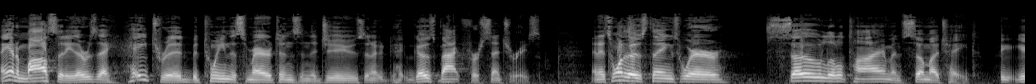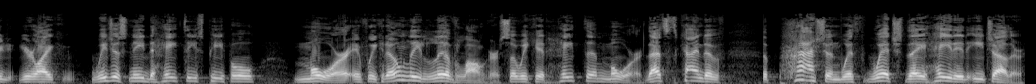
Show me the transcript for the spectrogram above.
animosity, there was a hatred between the Samaritans and the Jews, and it goes back for centuries. And it's one of those things where so little time and so much hate. You're like, we just need to hate these people more if we could only live longer so we could hate them more. That's kind of the passion with which they hated each other.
